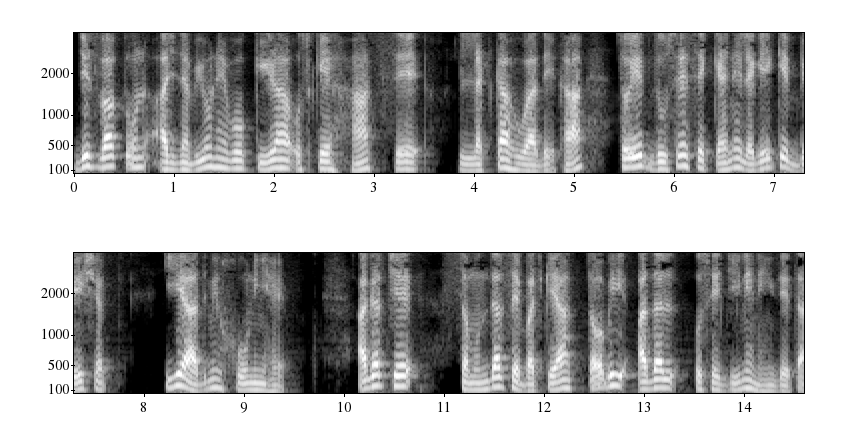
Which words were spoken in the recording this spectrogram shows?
جس وقت ان اجنبیوں نے وہ کیڑا اس کے ہاتھ سے لٹکا ہوا دیکھا، تو ایک دوسرے سے کہنے لگے کہ بے شک یہ آدمی خونی ہے۔ اگرچہ سمندر سے بچ گیا، تو بھی عدل اسے جینے نہیں دیتا۔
